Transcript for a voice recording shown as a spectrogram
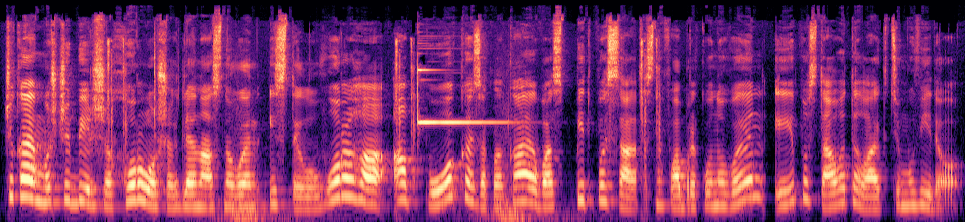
Чекаємо ще більше хороших для нас новин із тилу ворога. А поки закликаю вас підписатись на фабрику новин і поставити лайк цьому відео.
